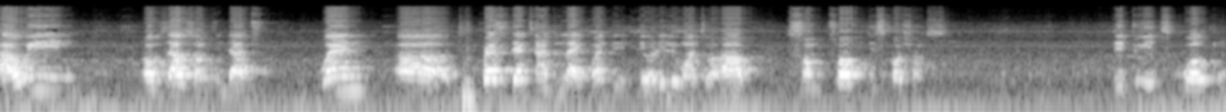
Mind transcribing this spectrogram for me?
Are we observe something that when uh, the president and the like, when they, they really want to have some tough discussions, they do it walking.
